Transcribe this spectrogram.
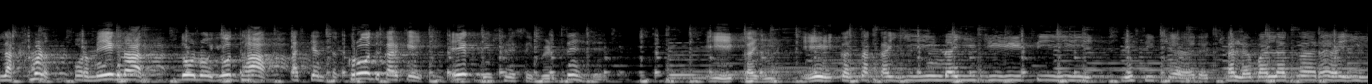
लक्ष्मण और मेघनाथ दोनों योद्धा अत्यंत क्रोध करके एक दूसरे से भिड़ते हैं। एक ही, एक सकई नई जीती निशिचर छल बल करई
